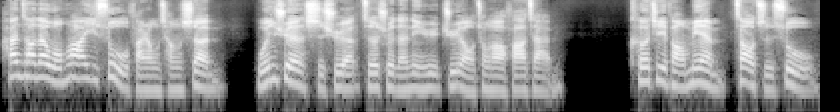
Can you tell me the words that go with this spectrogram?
汉朝的文化艺术繁荣昌盛，文学、史学、哲学等领域具有重要发展。科技方面，造纸术、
